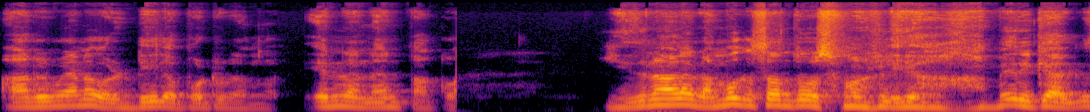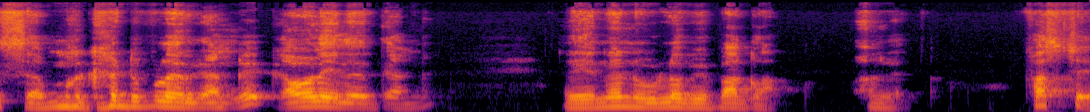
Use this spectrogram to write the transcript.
அருமையான ஒரு டீலை போட்டுருக்காங்க. என்னென்னு பார்க்கலாம். இதனால நமக்கு சந்தோஷமா இல்லையோ? அமெரிக்காவுக்கு செம்ம கடுப்பில் இருக்காங்க கவலையில் இருக்காங்க. அது என்னென்னு உள்ளே போய் பார்க்கலாம். அங்கே ஃபஸ்ட்டு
